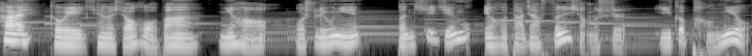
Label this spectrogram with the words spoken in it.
嗨，各位亲爱的小伙伴，你好，我是流年。本期节目要和大家分享的是一个朋友。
